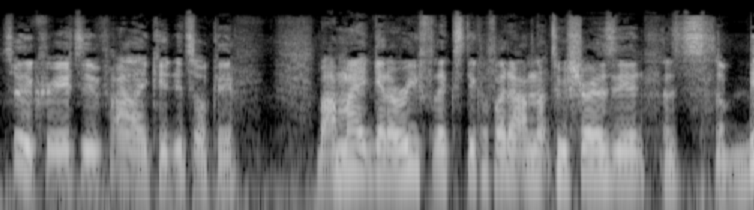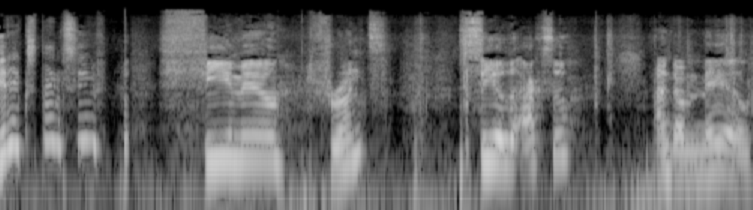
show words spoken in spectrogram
It's really creative. I like it. It's okay. But i might get a reflex sticker for that. I'm not too sure as yet because it's a bit expensive. Female front sealed axle and a male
